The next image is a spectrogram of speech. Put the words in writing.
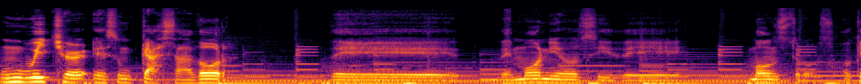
un Witcher es un cazador de demonios y de monstruos, ¿ok?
